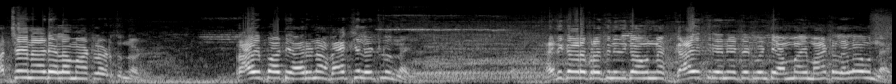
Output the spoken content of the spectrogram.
అచ్చయ్యనాయుడు ఎలా మాట్లాడుతున్నాడు? రాయపాటి అరుణ వ్యాఖ్యలు ఎట్లున్నాయి? అధికార ప్రతినిధిగా ఉన్న గాయత్రి అనేటటువంటి అమ్మాయి మాటలు ఎలా ఉన్నాయి?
